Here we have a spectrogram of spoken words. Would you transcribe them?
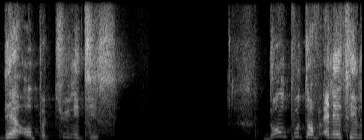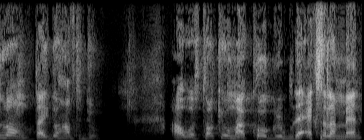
There are opportunities. Don't put off anything long that you don't have to do. I was talking with my core group, the excellent men,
